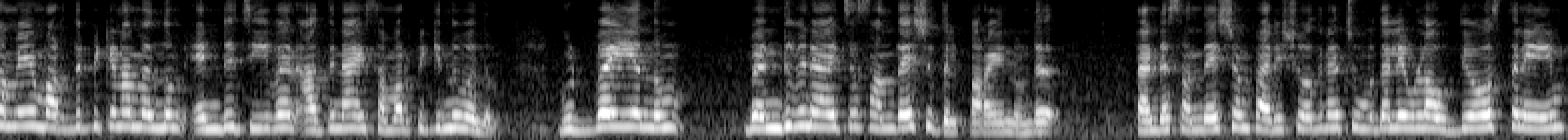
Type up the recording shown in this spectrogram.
സമയം വർദ്ധിപ്പിക്കണമെന്നും എന്റെ ജീവൻ അതിനായി സമർപ്പിക്കുന്നുവെന്നും ഗുഡ് ബൈ എന്നും ബന്ധുവിനയച്ച സന്ദേശത്തിൽ പറയുന്നുണ്ട്. തന്റെ സന്ദേശം പരിശോധന ചുമതലയുള്ള ഉദ്യോഗസ്ഥനെയും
